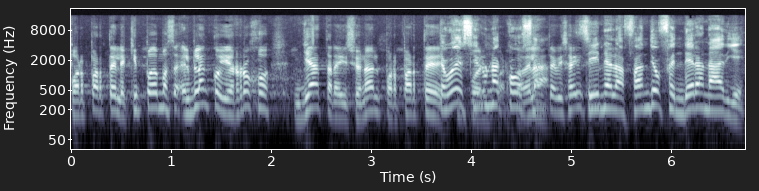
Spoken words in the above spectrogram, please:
por parte del equipo de Mazatlán, el blanco y el rojo ya tradicional por parte Te voy a decir una cosa, sin el afán de ofender a nadie.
